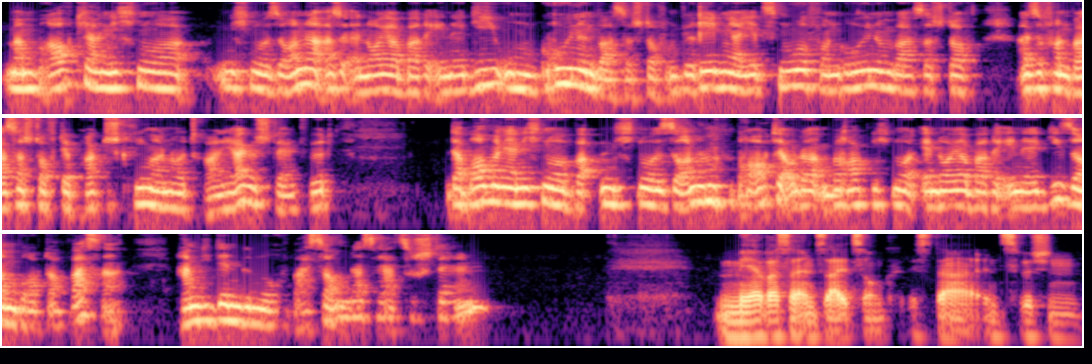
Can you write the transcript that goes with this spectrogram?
Man braucht ja nicht nur, nicht nur Sonne, also erneuerbare Energie, um grünen Wasserstoff. Und wir reden ja jetzt nur von grünem Wasserstoff, also von Wasserstoff, der praktisch klimaneutral hergestellt wird. Da braucht man ja nicht nur, nicht nur Sonne, man braucht ja oder man braucht nicht nur erneuerbare Energie, sondern braucht auch Wasser. Haben die denn genug Wasser, um das herzustellen? Meerwasserentsalzung ist da inzwischen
